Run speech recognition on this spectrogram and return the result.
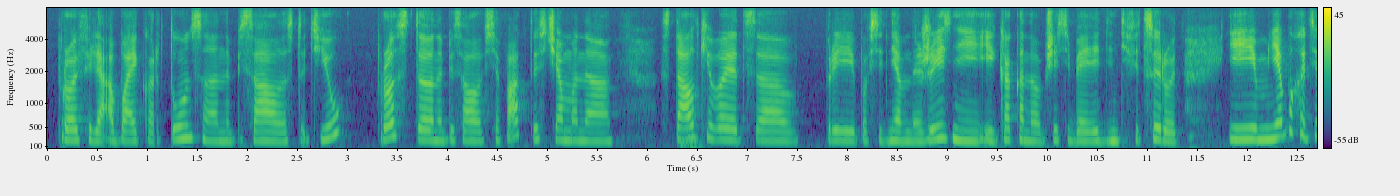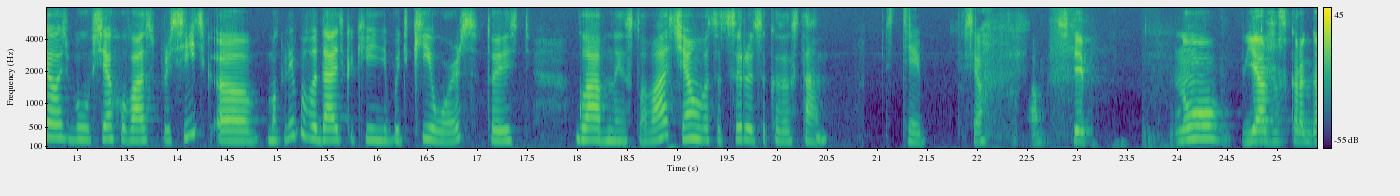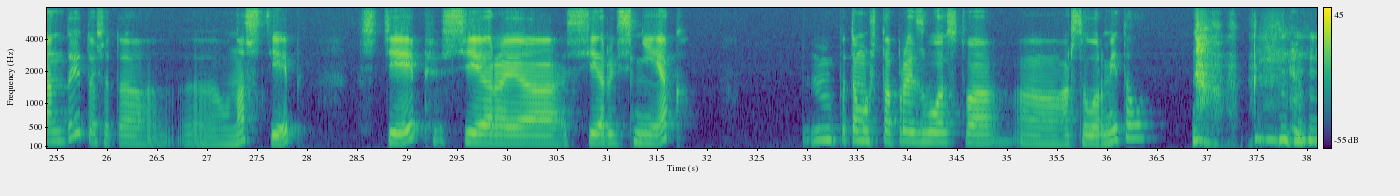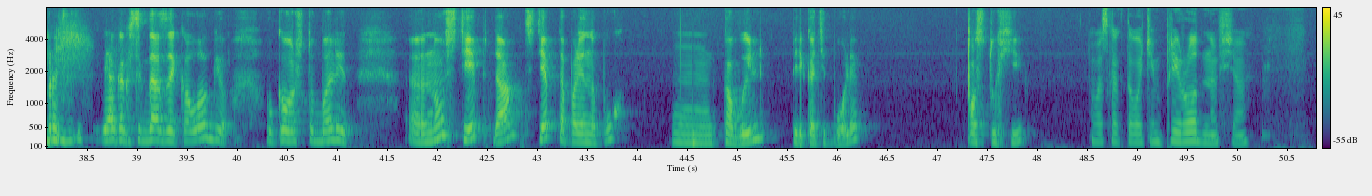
профиля Абай Картунс, она написала статью, просто написала все факты, с чем она сталкивается при повседневной жизни и как она вообще себя идентифицирует. И мне бы хотелось бы у всех у вас спросить, э, могли бы вы дать какие-нибудь keywords, то есть главные слова, с чем у вас ассоциируется Казахстан? Степь. Все. Степь. Ну, я же с Караганды, то есть это э, у нас степь. Степь, серая, серый снег, потому что производство э, ArcelorMittal. Простите, я, как всегда, за экологию, у кого что болит. Э, ну, степь, да, степь, тополиный пух, ковыль, перекати поле, пастухи. У вас как-то очень природно все.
